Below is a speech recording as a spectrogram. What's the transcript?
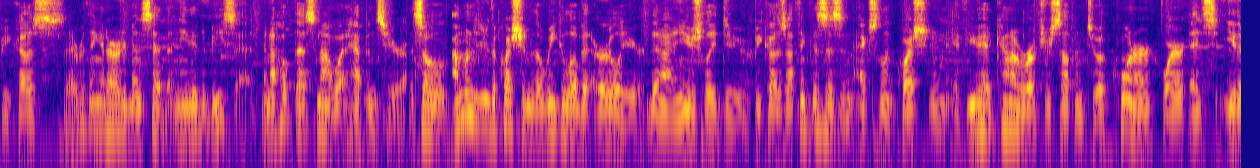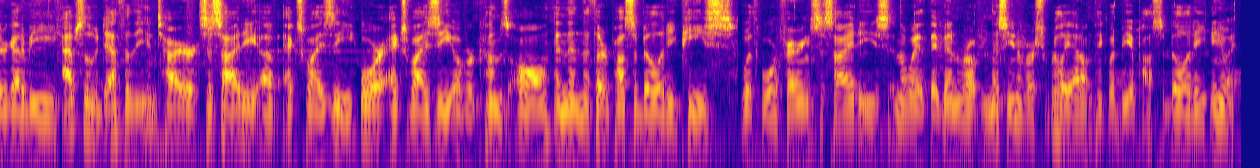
because everything had already been said that needed to be said. And I hope that's not what happens here. So I'm going to do the question of the week a little bit earlier than I usually do because I think this is an excellent question. If you had kind of wrote yourself into a corner where it's either got to be absolute death of the entire society of XYZ or XYZ overcomes all, and then the third possibility, peace with warfaring societies and the way that they've been wrote in this universe, really I don't think would be a possibility. Anyway,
